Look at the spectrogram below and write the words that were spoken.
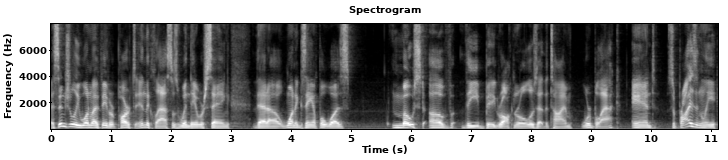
essentially, one of my favorite parts in the class was when they were saying that uh, one example was most of the big rock and rollers at the time were black and surprisingly,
